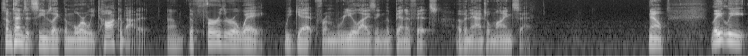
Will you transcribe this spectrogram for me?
Sometimes it seems like the more we talk about it, um, the further away we get from realizing the benefits of an Agile mindset. Now, lately,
